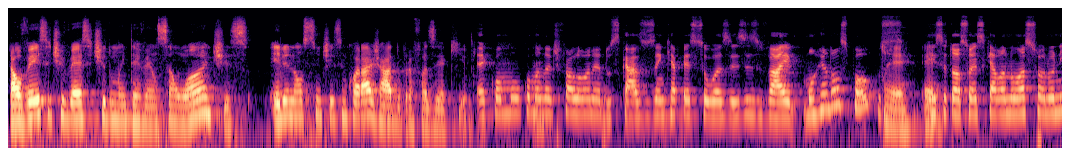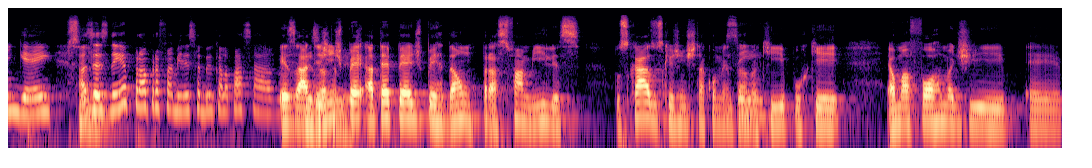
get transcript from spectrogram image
talvez se tivesse tido uma intervenção antes, ele não se sentisse encorajado para fazer aquilo. É como o comandante é. falou, né? Dos casos em que a pessoa às vezes vai morrendo aos poucos. É, é. Em situações que ela não acionou ninguém. Sim. Às vezes nem a própria família sabia o que ela passava. Exato. E a gente até pede perdão para as famílias dos casos que a gente está comentando Sim. aqui, porque é uma forma de é,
